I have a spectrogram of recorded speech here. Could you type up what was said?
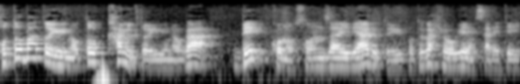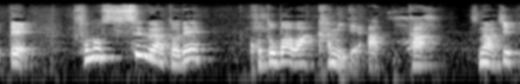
言葉というのと神というのが別個の存在であるということが表現されていてそのすぐ後で言葉は神であった。すなわち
